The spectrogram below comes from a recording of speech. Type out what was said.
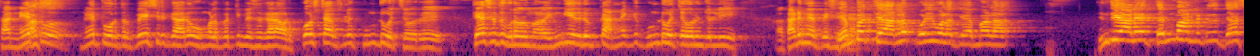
சார் நேத்து நேத்து ஒருத்தர் பேசியிருக்காரு உங்களை பத்தி பேசியிருக்காரு. அவர் போஸ்ட் ஆஃபீஸ்ல குண்டு வச்சவர். தேசத்துக்கு விரோதமாக இந்திய எதிர்ப்புக்கு அன்னைக்கு குண்டு வச்சவர்னு சொல்லி கடுமையா பேசி எண்பத்தி ஆறில் பொய் வழக்கு என் மேலே. இந்தியாவிலே தென் மாநிலத்துக்கு தேச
